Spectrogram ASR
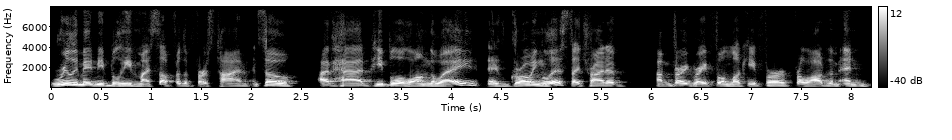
really made me believe myself for the first time. And so I've had people along the way, a growing list. I try to, I'm very grateful and lucky for, for a lot of them. And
